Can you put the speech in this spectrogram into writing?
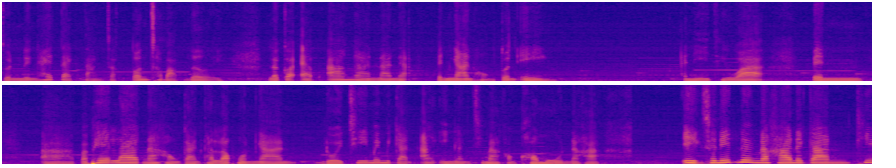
ส่วนหนึ่งให้แตกต่างจากต้นฉบับเลย แล้วก็แอบอ้างงานนั้นเนี่ยเป็นงานของตนเอง อันนี้ถือว่าเป็นประเภทแรกนะของการคัดลอกผลงาน โดยที่ไม่มีการอ้างอิงแหล่งที่มาของข้อมูลนะคะ อีกชนิดหนึ่งนะคะในการที่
